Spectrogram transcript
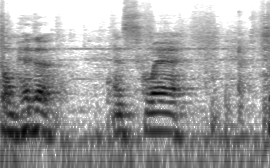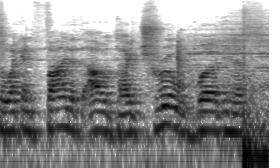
Come hither and square, so I can find it out thy true worthiness.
